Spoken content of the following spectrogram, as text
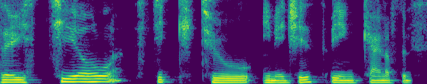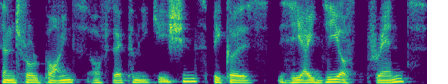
They still stick to images being kind of the central points of their communications because the idea of print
